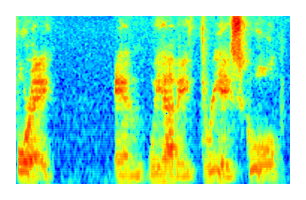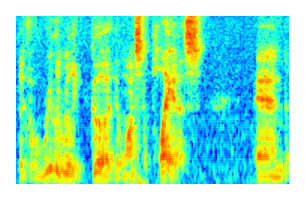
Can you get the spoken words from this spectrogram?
4A and we have a 3A school that's really, really good that wants to play us. And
